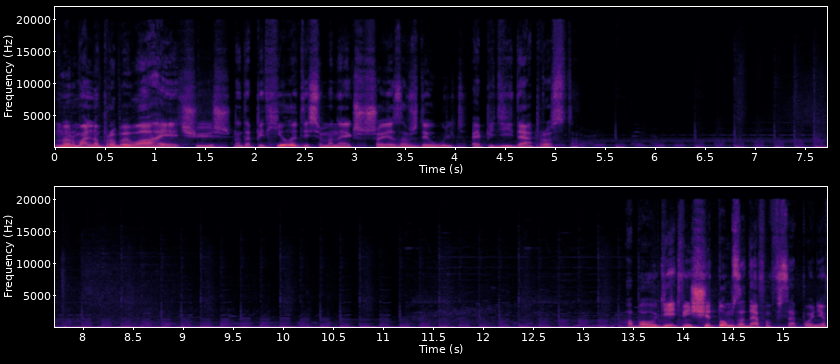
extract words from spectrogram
нормально пробиває, чуєш? Надо підхилитись, у мене, якщо що, є завжди ульт. Хай підійде просто. Обалдеть, він щитом задефав все, поняв?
